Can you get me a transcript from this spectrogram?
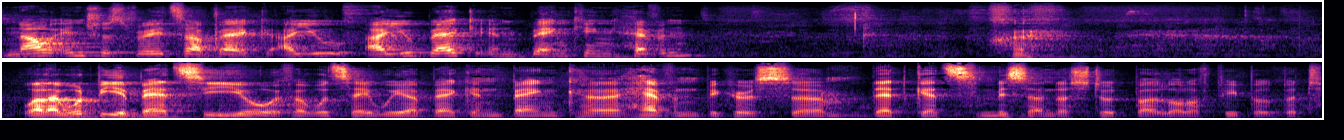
Now interest rates are back. Are you, are you back in banking heaven? Well, I would be a bad CEO if I would say we are back in bank uh, heaven because um, that gets misunderstood by a lot of people. But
